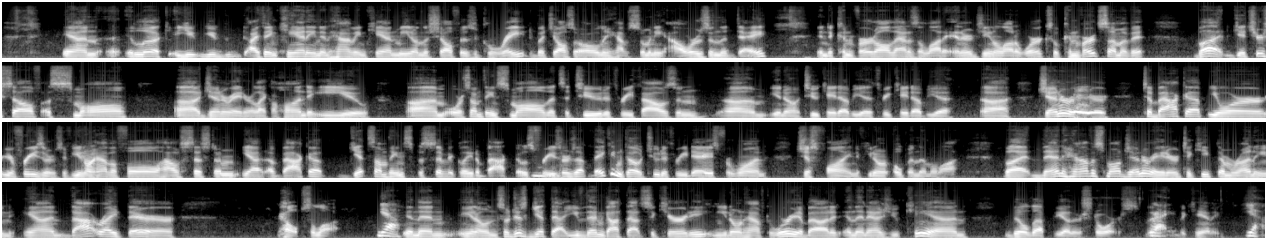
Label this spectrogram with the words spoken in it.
and uh, look, you you I think canning and having canned meat on the shelf is great, but you also only have so many hours in the day, and to convert all that is a lot of energy and a lot of work. So convert some of it, but get yourself a small uh, generator like a Honda EU um, or something small that's a two to three thousand, um, you know, two kW, three kW uh, generator to back up your your freezers. If you don't have a full house system yet of backup, get something specifically to back those Mhm. freezers up. They can go two to three days for one, just fine if you don't open them a lot. But then have a small generator to keep them running, and that right there helps a lot Yeah. and then you know and so just get that you've then got that security and you don't have to worry about it and then as you can build up the other stores the, Right. the canning Yeah.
